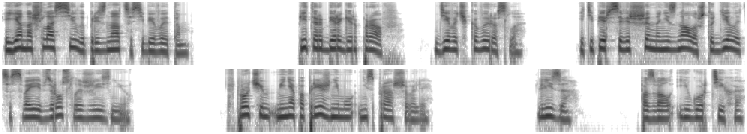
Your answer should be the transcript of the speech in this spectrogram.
и я нашла силы признаться себе в этом. Питер Бергер прав. Девочка выросла и теперь совершенно не знала, что делать со своей взрослой жизнью. Впрочем, меня по-прежнему не спрашивали. «Лиза», — позвал Егор тихо,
